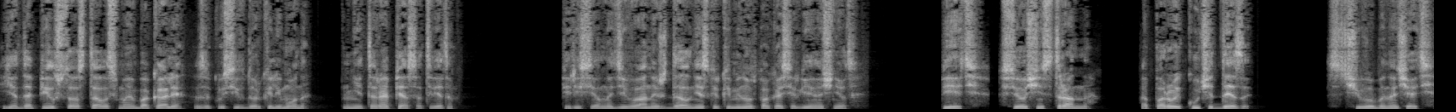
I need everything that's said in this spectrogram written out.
Я допил, что осталось в моем бокале, закусив долькой лимона, не торопя с ответом. Пересел на диван и ждал несколько минут, пока Сергей начнет. «Петь, все очень странно, а порой куча дезы. С чего бы начать?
